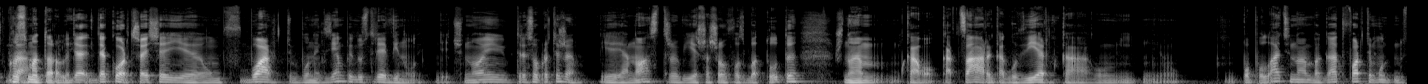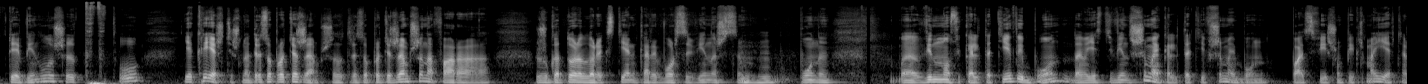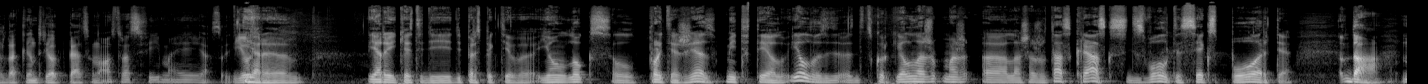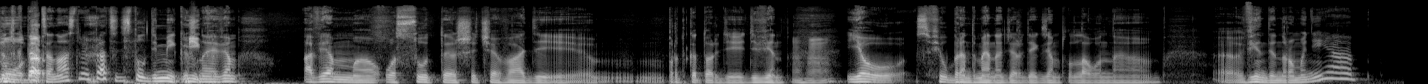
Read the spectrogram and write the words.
consumatorului. Da, de, de acord, și aici e un foarte bun exemplu industria vinului. Deci noi trebuie să o protejăm. E a noastră, e și așa a fost bătută și noi am, ca, o, ca țară, ca guvern, ca populație, noi am băgat foarte mult industrie vinului și tu e crește și noi trebuie să o protejăm și trebuie să o protejăm și în afara jucătorilor externi care vor să vină și să uh-huh. pună vinul nostru calitativ, e bun, dar este vin și mai calitativ și mai bun. Poate să fie și un pic mai ieftin și dacă intre el pe piața noastră, să fie mai iasă. Eu Iar, iar e chestie de, de perspectivă. Eu în loc să-l protejez, mititelul, el vă descurc, el l-aș ajuta să crească, să dezvolte, să exporte. Da, nu, Pentru că dar... piața noastră e piața destul de mică, mică. și noi avem avem 100 și ceva de producători de, de vin. Uh-huh. Eu să fiu brand manager, de exemplu, la un uh, vin din România,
